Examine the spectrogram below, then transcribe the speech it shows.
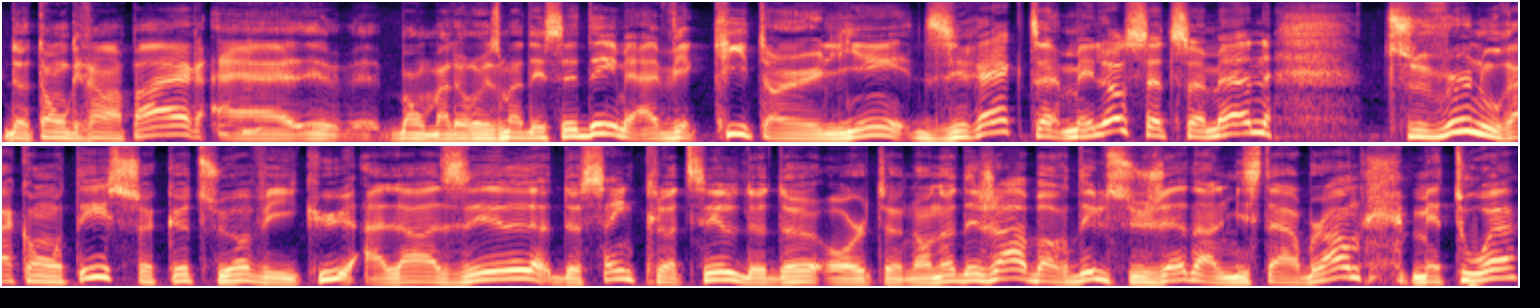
de ton grand-père, euh, bon, malheureusement décédé, mais avec qui tu as un lien direct. Mais là, cette semaine, tu veux nous raconter ce que tu as vécu à l'asile de Sainte-Clotilde de Horton? On a déjà abordé le sujet dans le Mystère Brown, mais toi,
